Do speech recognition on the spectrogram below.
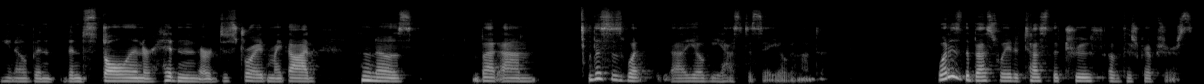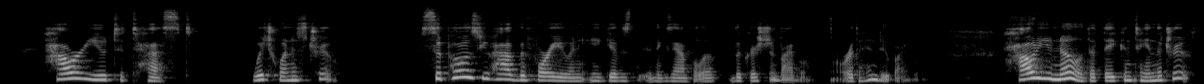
you know been been stolen or hidden or destroyed. My god who knows? But um this is what uh, yogi has to say yogananda. What is the best way to test the truth of the scriptures? How are you to test which one is true suppose you have before you and he gives an example of the christian bible or the hindu bible how do you know that they contain the truth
